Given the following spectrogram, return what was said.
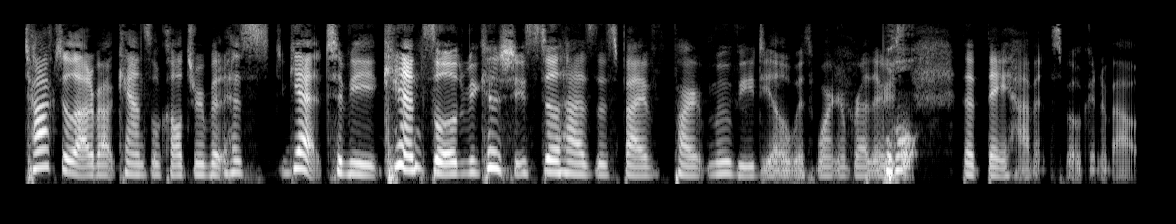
talked a lot about cancel culture, but has yet to be canceled because she still has this five part movie deal with Warner Brothers Well, that they haven't spoken about.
